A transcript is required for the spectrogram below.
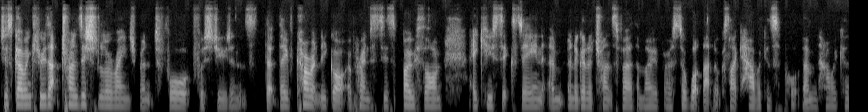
just going through that transitional arrangement for for students that they've currently got apprentices both on AQ16 and, and, are going to transfer them over. So what that looks like, how we can support them, how we can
